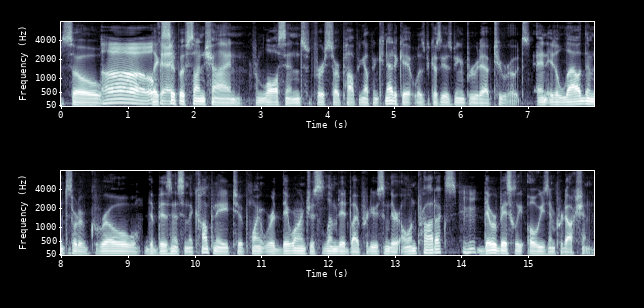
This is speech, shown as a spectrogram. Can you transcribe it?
So Oh, okay. like Sip of Sunshine from Lawson's first started popping up in Connecticut was because it was being brewed out of Two Roads. And it allowed them to sort of grow the business and the company to a point where they weren't just limited by producing their own products. Mm-hmm. They were basically always in production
